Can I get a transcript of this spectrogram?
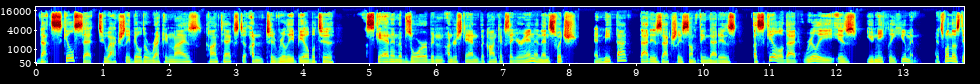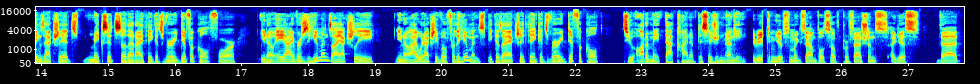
that skill set to actually be able to recognize context, to un- to really be able to scan and absorb and understand the context that you're in, and then switch and meet that, that is actually something that is a skill that really is uniquely human. It's one of those things. Actually, it makes it so that I think it's very difficult for you know AI versus humans. I actually, you know, I would actually vote for the humans because I actually think it's very difficult to automate that kind of decision making. And maybe you can give some examples of professions, I guess, that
